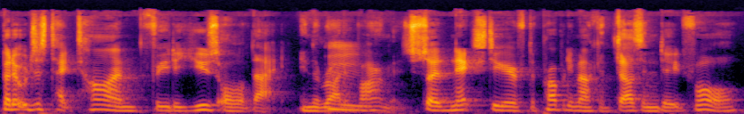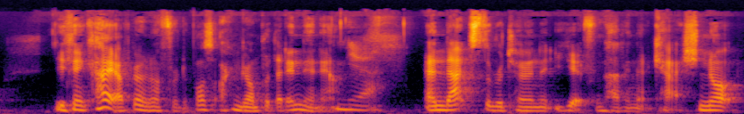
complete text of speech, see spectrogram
but it will just take time for you to use all of that in the right environment. So next year, if the property market does indeed fall, you think, hey, I've got enough for a deposit. I can go and put that in there now. Yeah. And that's the return that you get from having that cash, not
